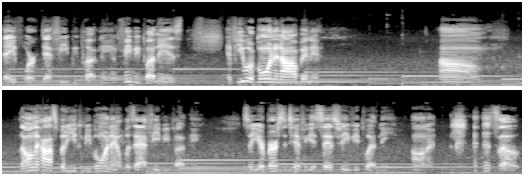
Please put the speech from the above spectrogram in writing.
they've worked at phoebe putney. And phoebe putney is if you were born in albany um, the only hospital you can be born at was at phoebe putney. So your birth certificate says phoebe putney on it. So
